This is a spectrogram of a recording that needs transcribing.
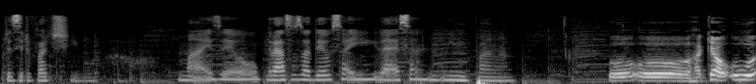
Preservativo. Mas eu, graças a Deus, saí dessa limpa, né? Ô, ô, Raquel, o-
